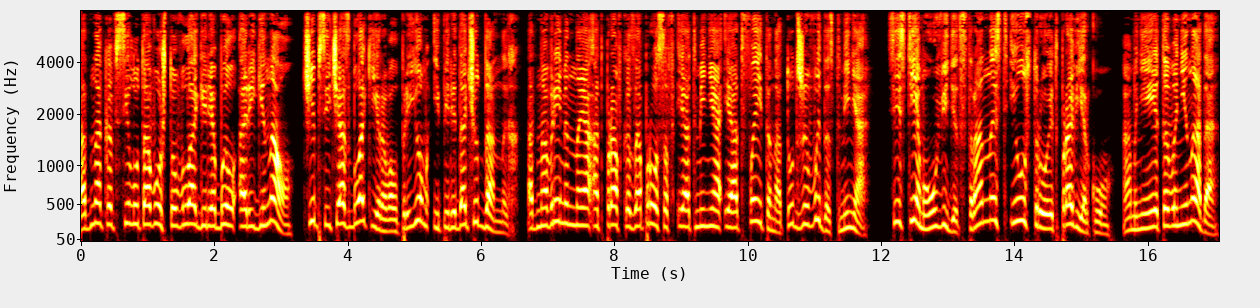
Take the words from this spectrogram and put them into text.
Однако в силу того, что в лагере был оригинал, чип сейчас блокировал прием и передачу данных. Одновременная отправка запросов и от меня, и от Фейтона тут же выдаст меня. Система увидит странность и устроит проверку. А мне этого не надо.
